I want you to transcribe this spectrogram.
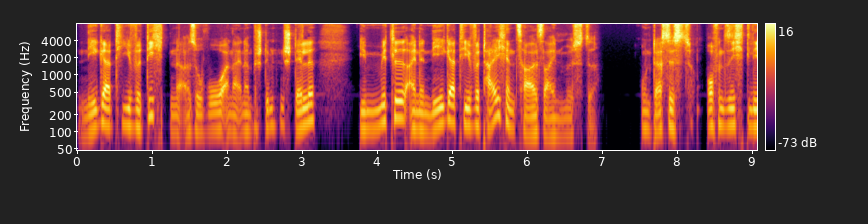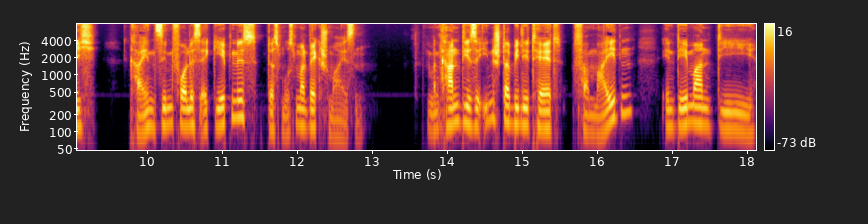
negative Dichten, also wo an einer bestimmten Stelle im Mittel eine negative Teilchenzahl sein müsste. Und das ist offensichtlich kein sinnvolles Ergebnis, das muss man wegschmeißen. Man kann diese Instabilität vermeiden, indem man die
